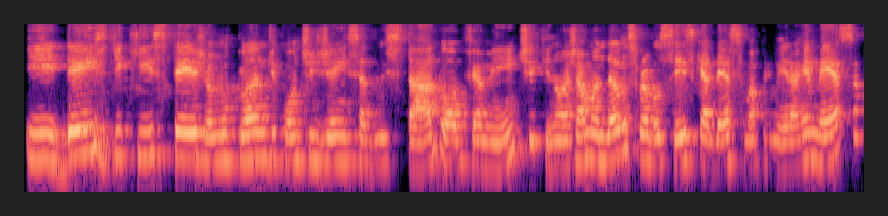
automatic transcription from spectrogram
e desde que estejam no plano de contingência do Estado, obviamente, que nós já mandamos para vocês, que é a 11 primeira remessa,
